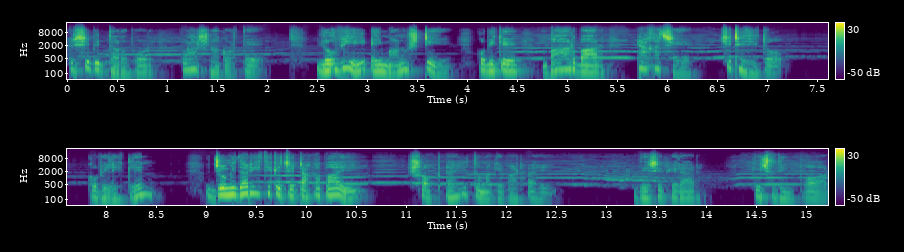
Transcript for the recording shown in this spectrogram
কৃষিবিদ্যার উপর পড়াশোনা করতে। লোভী এই মানুষটি কবিকে বারবার টাকা চেয়ে চিঠি দিত। কবি লিখলেন জমিদারি থেকে যে টাকা পাই, সবটাই তোমাকে পাঠাই। দেশে ফেরার কিছুদিন পর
